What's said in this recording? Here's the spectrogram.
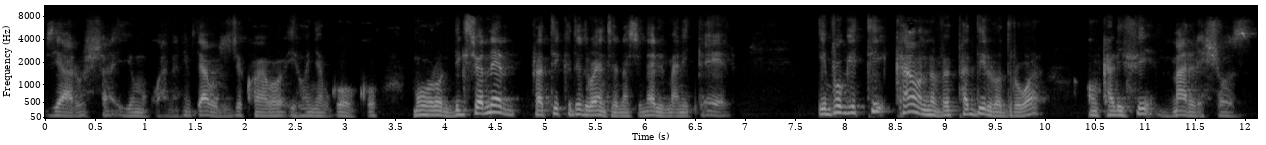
vy'Arusha iyo mu Rwanda. Ntibyabujije ko haba ihonyabwoko Burundi dictionnaire pratique du droit international humanitaire ivuga iti quand on ne veut pas dire le droit on qualifie mal les choses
